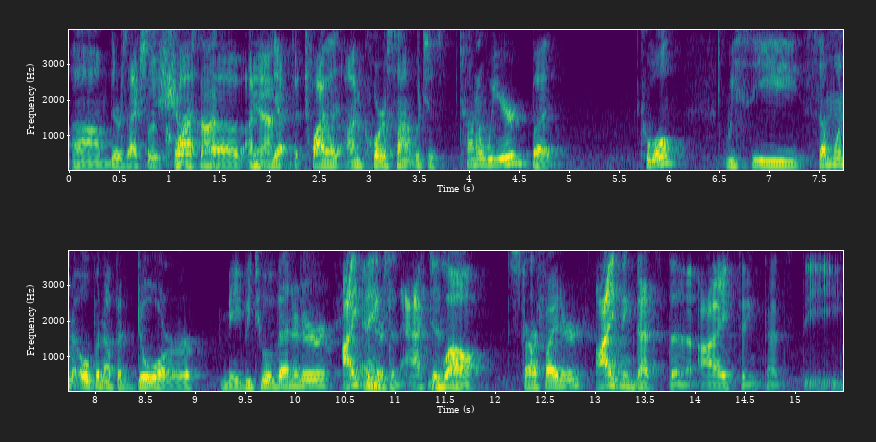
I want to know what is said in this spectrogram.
Um, there was actually a shot Coruscant? of on, Yeah. yeah. the Twilight on Coruscant, which is kind of weird but cool. We see someone open up a door, maybe to a Venator. I think there's an Actis Well, starfighter. I think that's the. I think that's the.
